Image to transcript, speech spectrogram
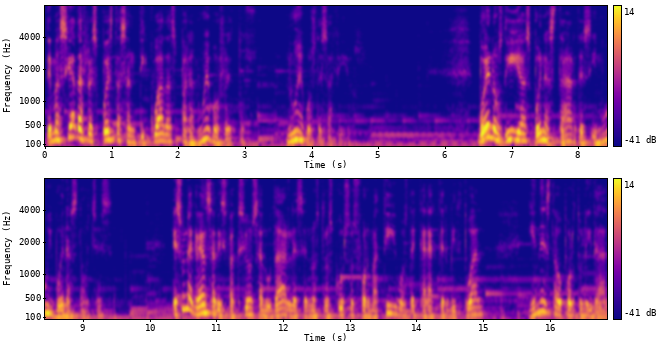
Demasiadas respuestas anticuadas para nuevos retos, nuevos desafíos. Buenos días, buenas tardes y muy buenas noches. Es una gran satisfacción saludarles en nuestros cursos formativos de carácter virtual y en esta oportunidad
